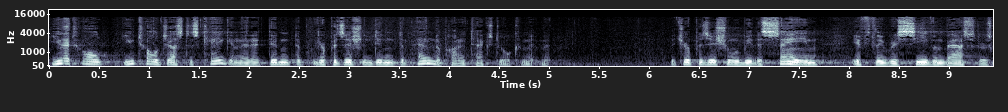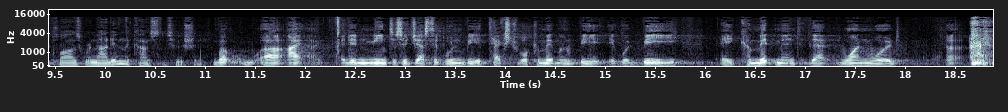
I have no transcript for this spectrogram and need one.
You told, you told Justice Kagan that it didn't, your position didn't depend upon a textual commitment. That your position would be the same if the receive ambassadors clause were not in the Constitution. But uh, I, I didn't mean to suggest it wouldn't be a textual commitment. It would be, it would be a commitment that one would uh,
